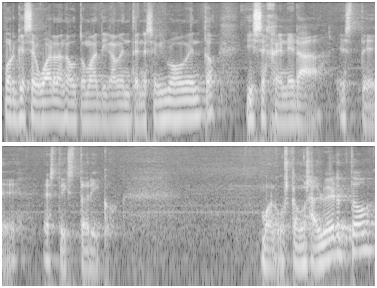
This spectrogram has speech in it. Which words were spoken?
porque se guardan automáticamente en ese mismo momento y se genera este, este histórico. Bueno, buscamos Alberto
